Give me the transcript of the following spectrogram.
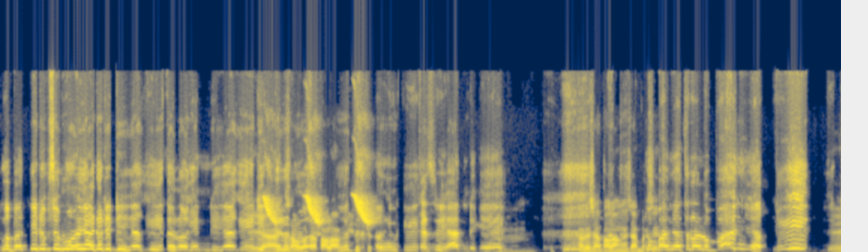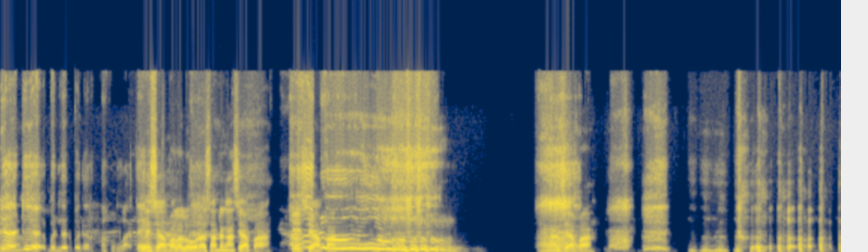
Beban hidup semuanya ada di dia, Ki. Tolongin dia, Ki. Iya, insya Allah saya tolong. Tolongin, Ki. Kasihan, Ki. Nanti saya tolong saya bersihin. Bebannya terlalu banyak, Ki. Iya. Dia, dia bener-bener aku nggak Ini tega. siapa leluhur saya dengan siapa? Ki siapa? Aduh. Dengan siapa?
